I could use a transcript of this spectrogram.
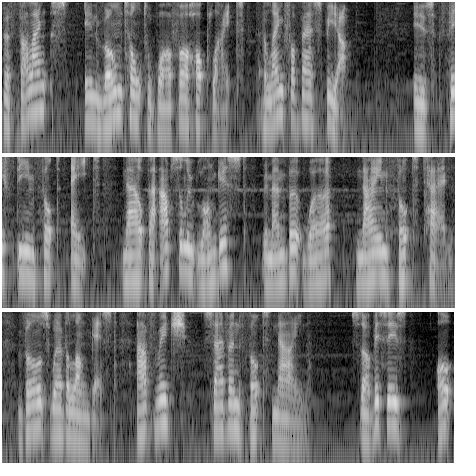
The phalanx in Rome Total War for Hoplite, the length of their spear is 15 foot 8. Now the absolute longest, remember, were 9 foot 10. Those were the longest. Average 7 foot 9. So this is oh,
